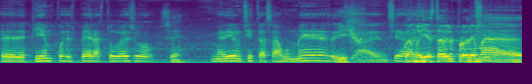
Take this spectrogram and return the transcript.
eh, de tiempos, esperas, todo eso. Sí. Me dieron citas a un mes. de Hijo, distancia. Cuando ya estaba el problema...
